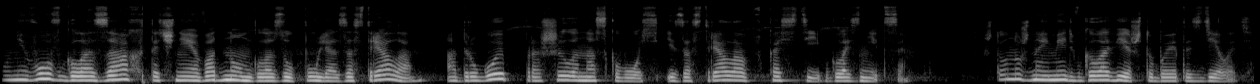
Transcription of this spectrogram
У него в глазах, точнее в одном глазу пуля застряла, а другой прошила насквозь и застряла в кости, в глазнице. Что нужно иметь в голове, чтобы это сделать?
